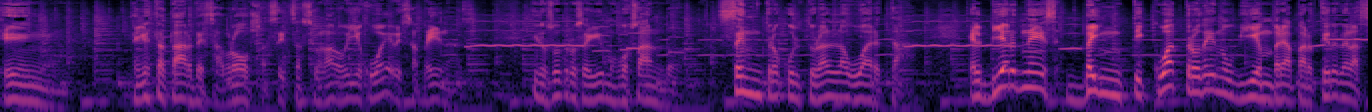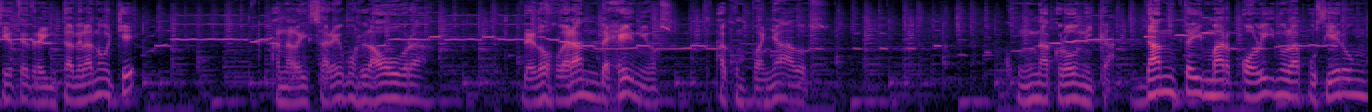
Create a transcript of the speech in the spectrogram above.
en, esta tarde sabrosa, sensacional, hoy es jueves apenas, y nosotros seguimos gozando. Centro Cultural La Huerta, el viernes 24 de noviembre a partir de las 7.30 de la noche, analizaremos la obra de dos grandes genios acompañados con una crónica. Dante y Marcolino la pusieron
